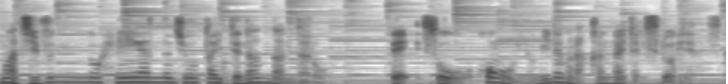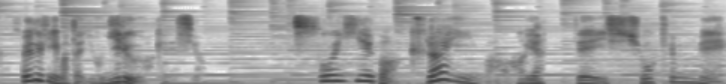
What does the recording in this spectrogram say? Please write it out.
まあ自分の平安な状態って何なんだろうって、そう本を読みながら考えたりするわけじゃないですか。そういう時にまたよぎるわけですよ。そういえば、クラインはああやって一生懸命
